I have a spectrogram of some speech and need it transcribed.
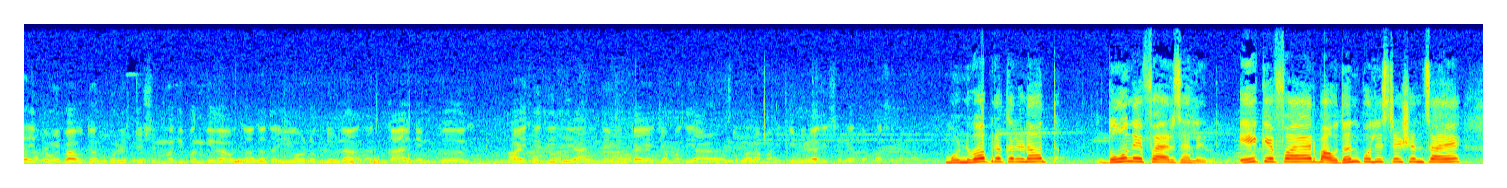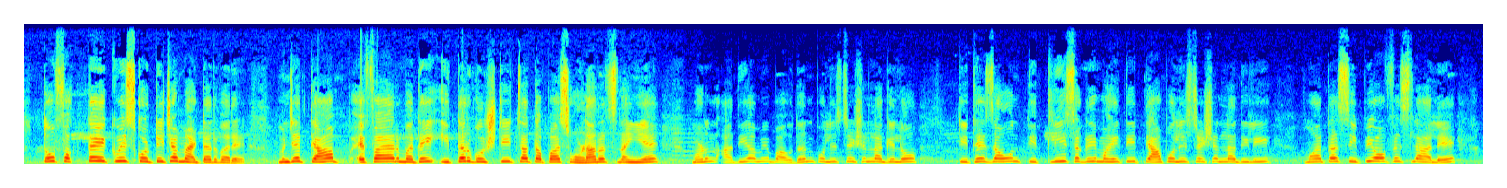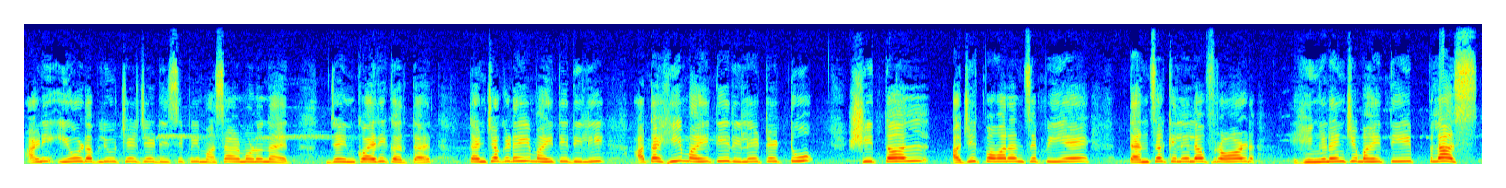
ताई तुम्ही बावधन पोलीस स्टेशनमध्ये पण गेला होता. आता ईओ डब्ल्यू ला आलात. काय नेमकं माहिती दिली आणि नवीन काय याच्यामध्ये तुम्हाला माहिती मिळाली सगळ्या तपासात? मुंडवा प्रकरणात दोन एफ आय आर झालेत. एक F I R Bavdhan police स्टेशनचा आहे. तो फक्त एकवीस कोटीच्या मॅटरवर आहे. म्हणजे त्या एफ आय आरमध्ये इतर गोष्टीचा तपास होणारच नाही आहे म्हणून आधी आम्ही बावधन पोलीस स्टेशनला गेलो. तिथे जाऊन तिथली सगळी माहिती त्या पोलीस स्टेशनला दिली. मग आता सी पी ऑफिसला आले आणि ई ओ डब्ल्यूचे जे डी सी पी मसाळ म्हणून आहेत जे इन्क्वायरी करत आहेत त्यांच्याकडेही माहिती दिली. आता ही माहिती रिलेटेड टू शीतल अजित पवारांचे पी ए त्यांचं केलेलं फ्रॉड हिंगण्यांची माहिती प्लस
